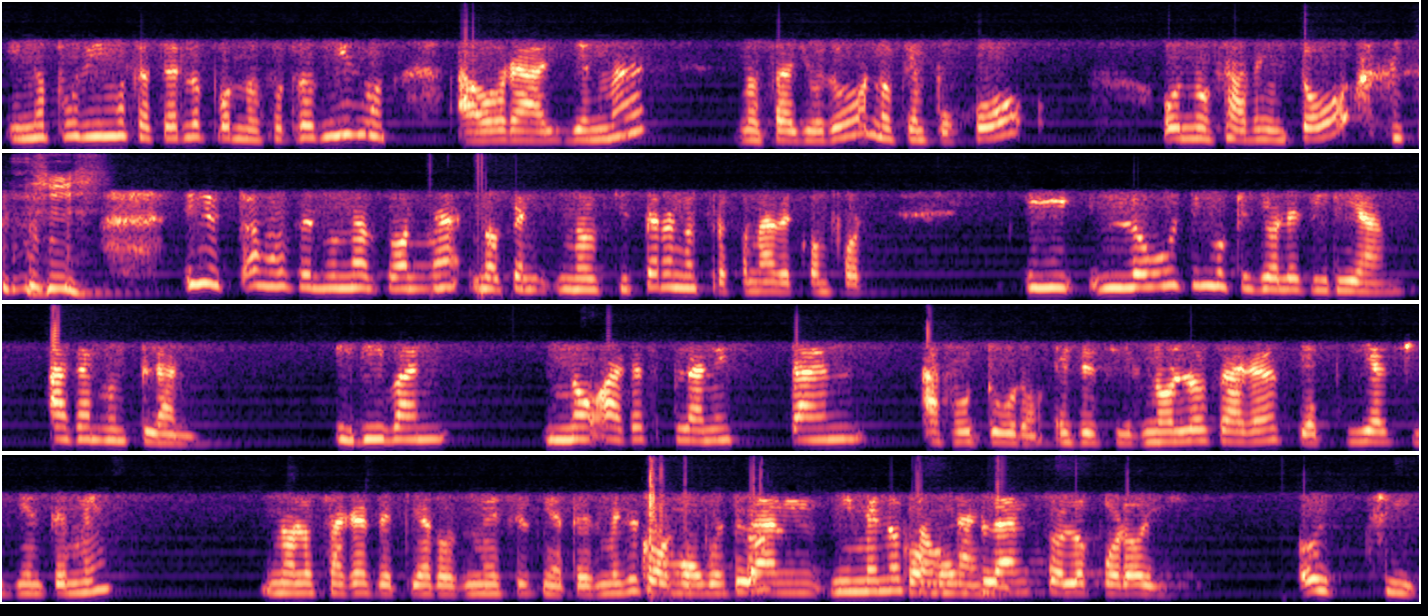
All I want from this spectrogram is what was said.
y no pudimos hacerlo por nosotros mismos. Ahora alguien más nos ayudó, nos empujó o nos aventó y estamos en una zona, nos, nos quitaron nuestra zona de confort. Y lo último que yo les diría, hagan un plan y vivan, no hagas planes tan a futuro, es decir, no los hagas de aquí al siguiente mes, no los hagas de aquí a dos meses ni a tres meses, como un plan, ni menos como un, plan solo por hoy. hoy. Sí,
